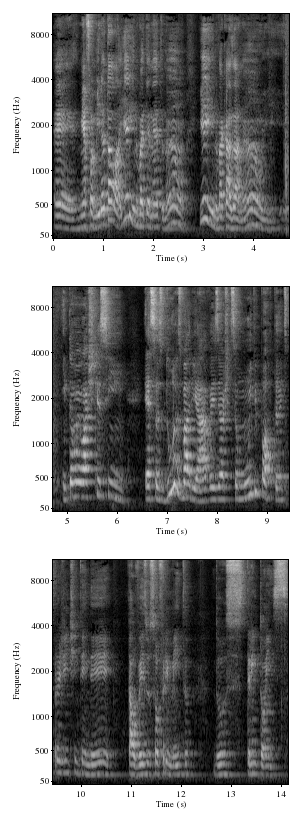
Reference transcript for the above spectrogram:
é, minha família tá lá. E aí, não vai ter neto não? E aí, não vai casar não? E, então eu acho que assim, essas duas variáveis eu acho que são muito importantes para a gente entender talvez o sofrimento dos trintões.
